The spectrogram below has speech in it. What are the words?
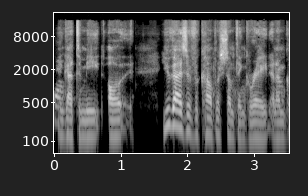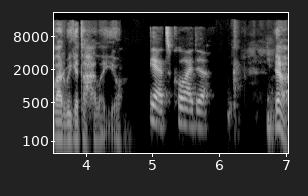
yeah. and got to meet all. You guys have accomplished something great, and I'm glad we get to highlight you. Yeah, it's a cool idea. Yeah.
